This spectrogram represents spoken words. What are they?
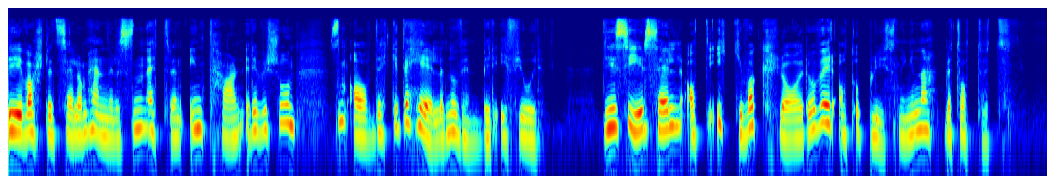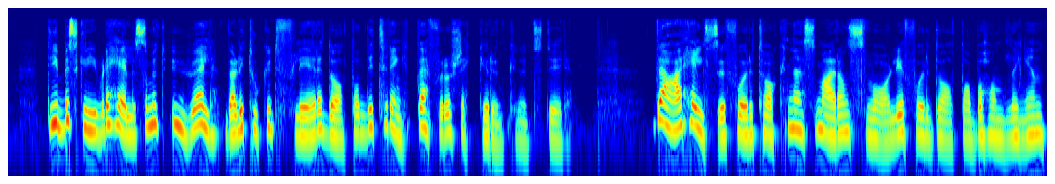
De varslet selv om hendelsen etter en intern revisjon som avdekket det hele november i fjor. De sier selv at de ikke var klar over at opplysningene ble tatt ut. De beskriver det hele som et uhell, der de tok ut flere data de trengte for å sjekke røntgenutstyr. Det er helseforetakene som er ansvarlige for databehandlingen,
